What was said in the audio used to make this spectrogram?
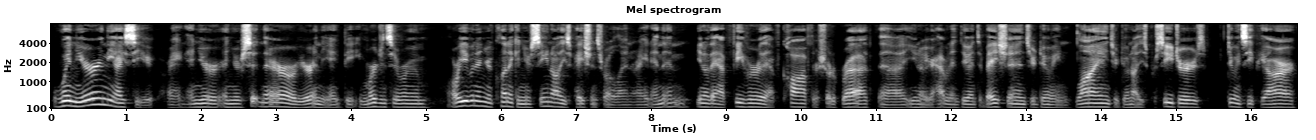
When you're in the ICU, right, and you're and you're sitting there, or you're in the the emergency room, or even in your clinic, and you're seeing all these patients roll in, right, and then you know they have fever, they have cough, they're short of breath. Uh, you know, you're having to do intubations, you're doing lines, you're doing all these procedures, doing CPR,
